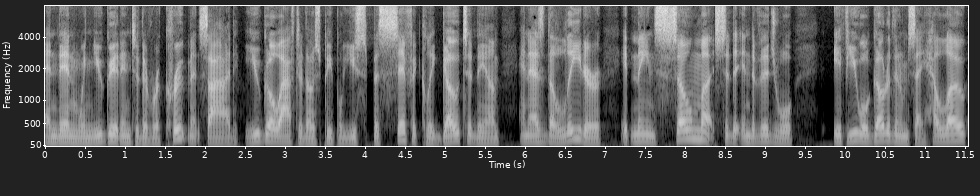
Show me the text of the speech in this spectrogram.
And then when you get into the recruitment side, you go after those people. You specifically go to them. And as the leader, it means so much to the individual if you will go to them and say, Hello,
